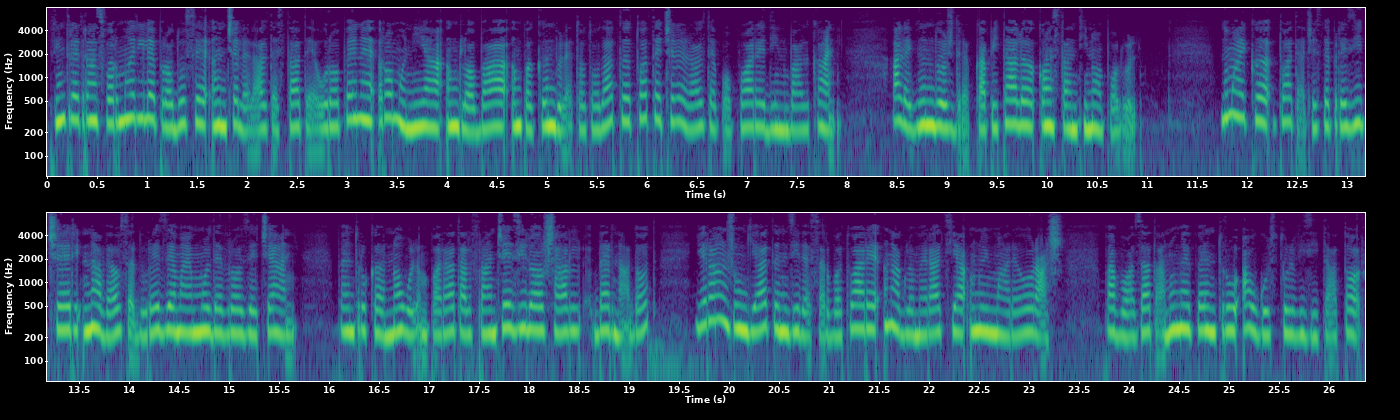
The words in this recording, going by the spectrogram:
Printre transformările produse în celelalte state europene, România îngloba, împăcându-le totodată toate celelalte popoare din Balcani, alegându-și drept capitală Constantinopolul. Numai că toate aceste preziceri n-aveau să dureze mai mult de vreo 10 ani, pentru că noul împărat al francezilor, Charles Bernadotte, era înjunghiat în zi de sărbătoare în aglomerația unui mare oraș, pavoazat anume pentru Augustul Vizitator.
